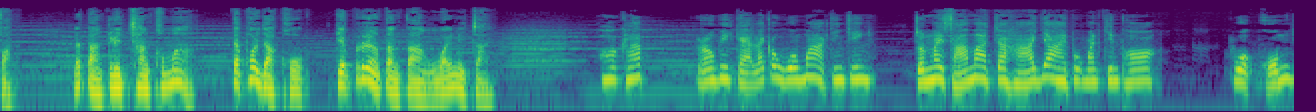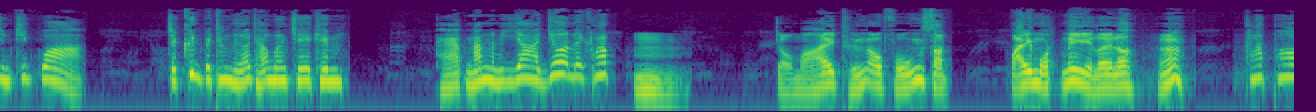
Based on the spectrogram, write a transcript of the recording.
ฝัน และต่างเกลียดชังเขามาก แต่พ่อยาโคบเก็บเรื่องต่างๆ ไว้ในใจ พ่อครับ เรามีแกะและก็วัวมากจริง ๆ จนไม่สามารถจะหาหญ้าให้พวกมันกินพอ พวกผมจึงคิดว่า จะขึ้นไปทางเหนือแถวเมืองเชเคมแถบนั้นน่ะมีหญ้าเยอะเลยครับ อืม เจ้าหมายถึงเอาฝูงสัตว์ไปหมดนี่เลยเหรอฮะครับพ่อ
